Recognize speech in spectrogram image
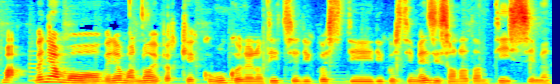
Ma veniamo, veniamo a noi perché comunque le notizie di questi, di questi mesi sono tantissime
